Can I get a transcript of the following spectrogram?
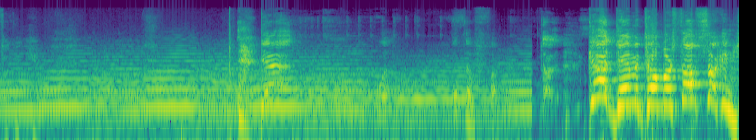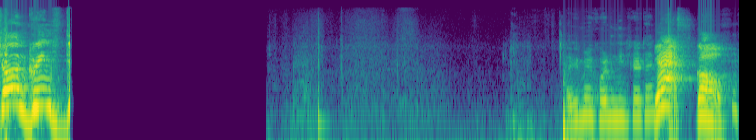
Fucking here. Yeah! What, what the fuck? God damn it, Tumblr, stop sucking John Green's dick! Have you been recording the entire time? Yes, go.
